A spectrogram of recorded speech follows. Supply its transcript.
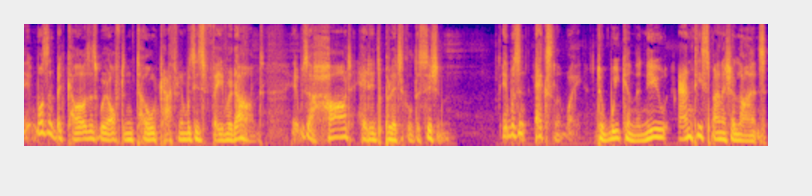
It wasn't because, as we're often told, Catherine was his favourite aunt. It was a hard headed political decision. It was an excellent way to weaken the new anti Spanish alliance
